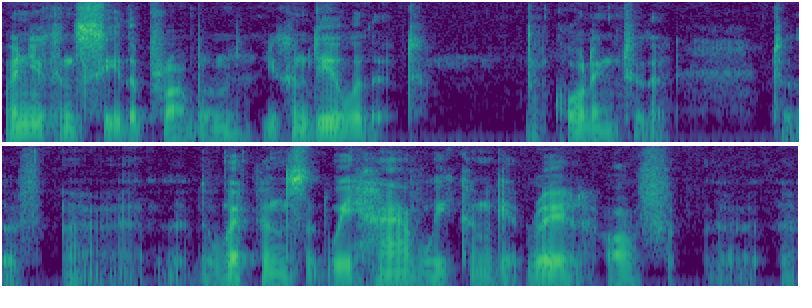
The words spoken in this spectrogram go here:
When you can see the problem, you can deal with it according to the to the uh, the weapons that we have. We can get rid of uh, the,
